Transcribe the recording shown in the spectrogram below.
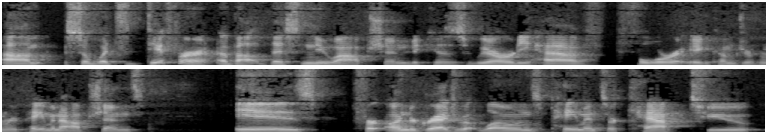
Um, so, what's different about this new option, because we already have four income driven repayment options, is for undergraduate loans, payments are capped to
